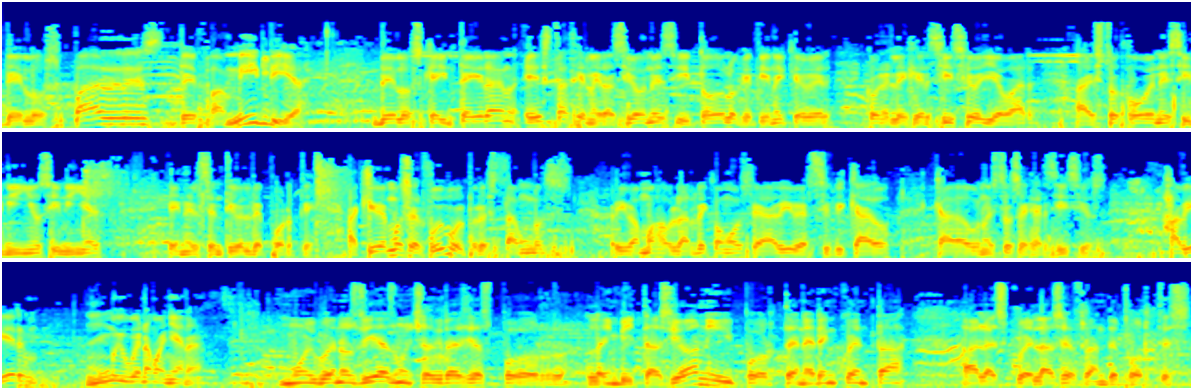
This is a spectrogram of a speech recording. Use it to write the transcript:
de los padres de familia, de los que integran estas generaciones y todo lo que tiene que ver con el ejercicio de llevar a estos jóvenes y niños y niñas en el sentido del deporte. Aquí vemos el fútbol, pero estamos y vamos a hablar de cómo se ha diversificado cada uno de estos ejercicios. Javier, muy buena mañana. Muy buenos días, muchas gracias por la invitación y por tener en cuenta a la Escuela Cefran Deportes.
